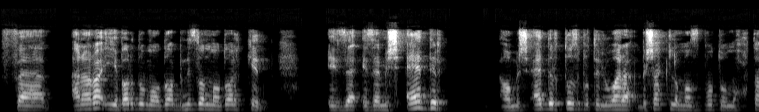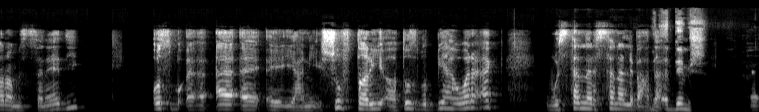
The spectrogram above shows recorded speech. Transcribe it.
فأنا رأيي برضو موضوع بالنسبة لموضوع الكذب إذا إذا مش قادر أو مش قادر تظبط الورق بشكل مظبوط ومحترم السنة دي اصبر يعني شوف طريقة تظبط بيها ورقك واستنى للسنه اللي ما بعدها تقدمش. آه ما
